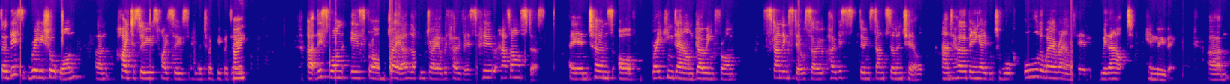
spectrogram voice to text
So, this really short one. Um, hi to Suze. Hi, Suze. Hello to everybody. Hi. Uh, this one is from Drea, lovely Drea with Hovis, who has asked us in terms of breaking down, going from standing still, so Hovis doing stand still and chill, and her being able to walk all the way around him without him moving. Um,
